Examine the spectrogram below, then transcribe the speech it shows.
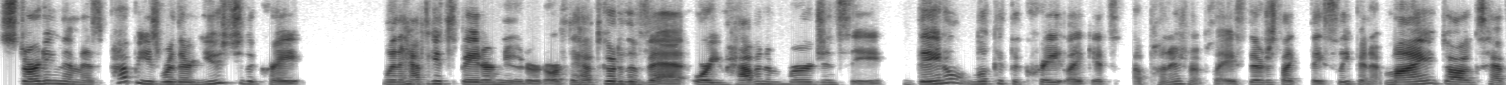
starting them as puppies where they're used to the crate when they have to get spayed or neutered, or if they have to go to the vet, or you have an emergency, they don't look at the crate like it's a punishment place. They're just like they sleep in it. My dogs have,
